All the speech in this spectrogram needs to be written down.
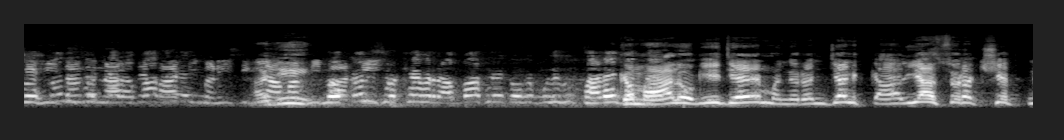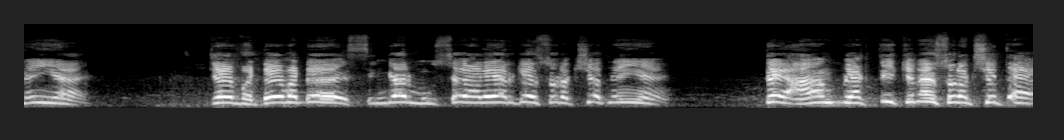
ਸ਼ਹੀਦਾਂ ਦੇ ਨਾਮ ਤੇ ਪਾਰਟੀ ਬਣੀ ਸੀ ਆਮ ਹਾਂਜੀ। ਆਦਮੀ ਲੋਕਾਂ ਦੀ ਪਾਰਟੀ ਸੁਰੱਖਿਆ ਫਿਰ ਰੱਬ ਆਸਰੇ ਕਿਉਂਕਿ ਪੁਲਿਸ ਨੂੰ ਥਾਣੇ 'ਚ ਕਮਾਲ ਹੋ ਗਈ ਜੇ ਮਨੋਰੰਜਨ ਕਾਲੀਆ ਸੁਰੱਖਿਅਤ ਨਹੀਂ ਹੈ। ਜੇ ਵੱਡੇ ਵੱਡੇ ਸਿੰਗਰ ਮੂਸੇ ਵਾਲੇ ਵਰਗੇ ਸੁਰੱਖਿਅਤ ਨਹੀਂ ਹੈ ਤੇ ਆਮ ਵਿਅਕਤੀ ਕਿਵੇਂ ਸੁਰੱਖਿਅਤ ਹੈ?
